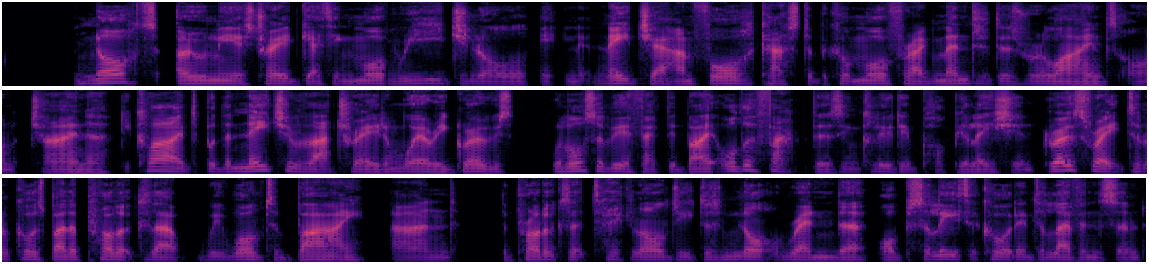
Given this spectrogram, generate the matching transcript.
Not only is trade getting more regional in nature and forecast to become more fragmented as reliance on China declines, but the nature of that trade and where it grows will also be affected by other factors, including population growth rates, and of course by the products that we want to buy and the products that technology does not render obsolete, according to Levinson.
